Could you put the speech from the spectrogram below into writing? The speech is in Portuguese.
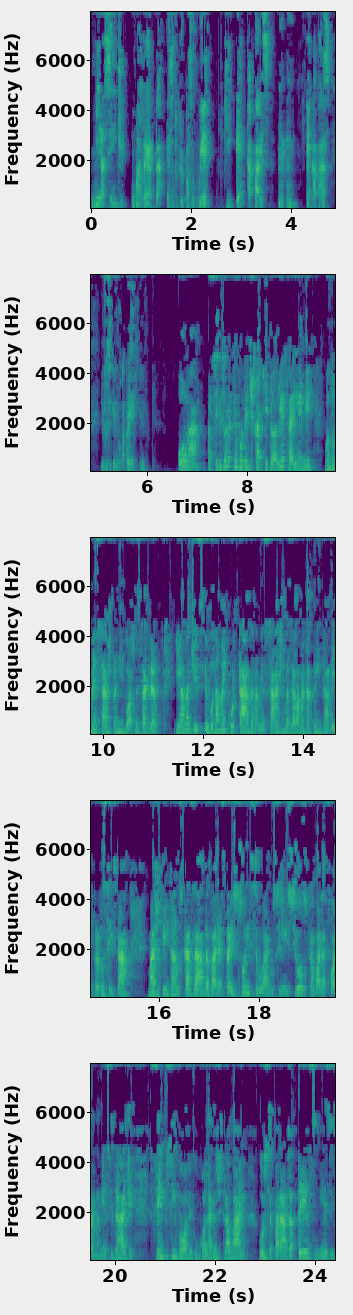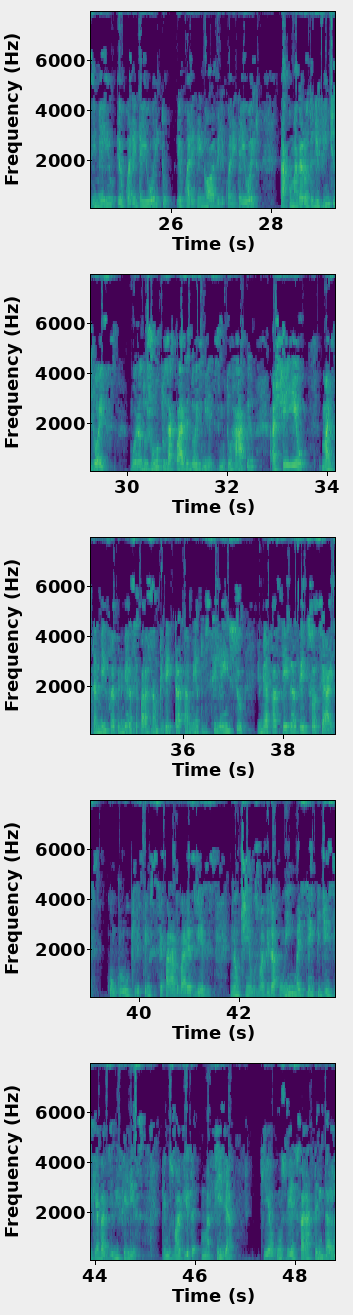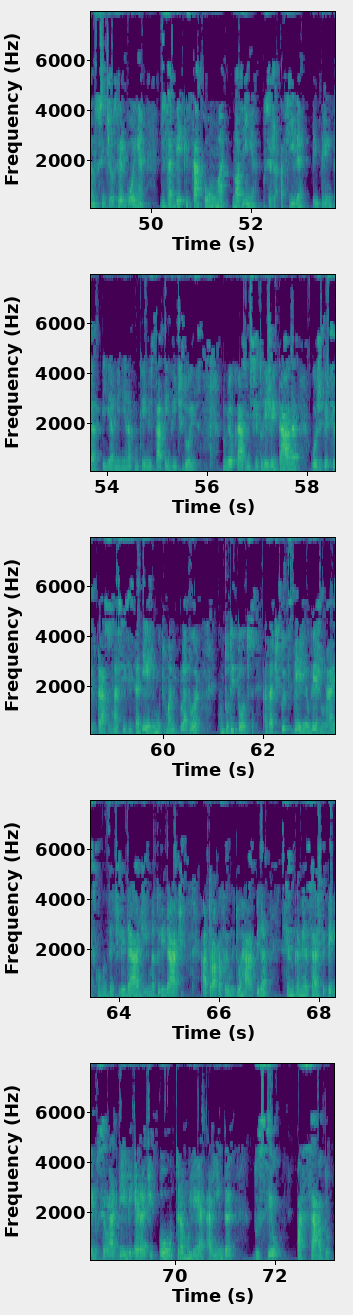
me acende um alerta, essa tua preocupação com ele, que é capaz, é capaz de você querer voltar para ele. Olá, a seguidora que eu vou dedicar aqui pela letra M mandou mensagem para mim embaixo no Instagram. E ela diz: Eu vou dar uma encurtada na mensagem, mas ela vai estar tá printada aí para vocês, tá? Mais de 30 anos casada, várias traições, celular no silencioso, trabalha fora na minha cidade, sempre se envolve com colegas de trabalho. Hoje separados há 3 meses e meio, eu 48, eu 49, ele 48, tá com uma garota de 22, morando juntos há quase dois meses. Muito rápido, achei eu mas também foi a primeira separação que dei tratamento de silêncio e me afastei das redes sociais. Concluo que eles têm se separado várias vezes. Não tínhamos uma vida ruim, mas sempre disse que é vazio e infeliz. Temos uma vida, uma filha que alguns meses fará 30 anos. Sentimos vergonha de saber que está com uma novinha, ou seja, a filha tem 30 e a menina com quem ele está tem 22. No meu caso, me sinto rejeitada. Hoje percebo traços narcisistas dele, muito manipulador, com tudo e todos. As atitudes dele eu vejo mais como infantilidade e maturidade. A troca foi muito rápida, sendo que a mensagem que peguei no celular dele era de outra mulher ainda do seu passado.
